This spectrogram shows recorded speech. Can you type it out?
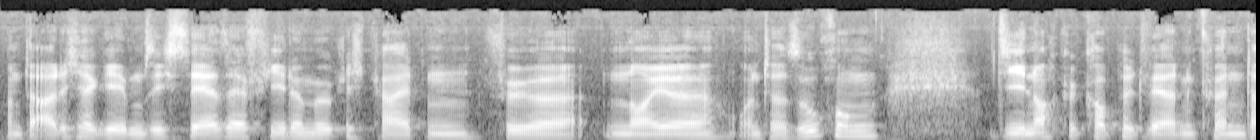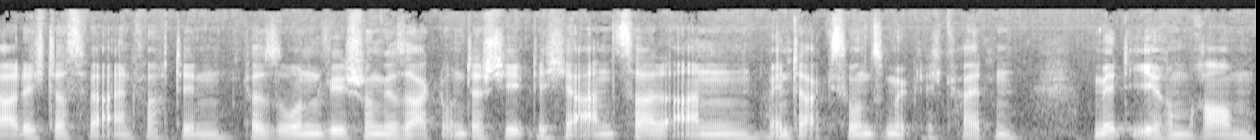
Und dadurch ergeben sich sehr, sehr viele Möglichkeiten für neue Untersuchungen die noch gekoppelt werden können, dadurch, dass wir einfach den Personen, wie schon gesagt, unterschiedliche Anzahl an Interaktionsmöglichkeiten mit ihrem Raum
